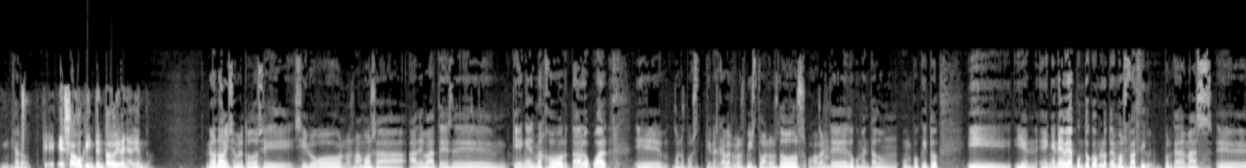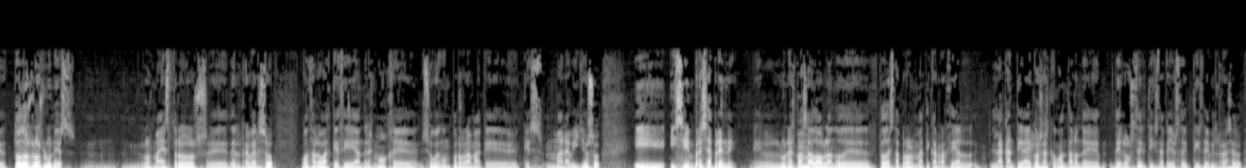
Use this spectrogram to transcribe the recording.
que es algo que he intentado ir añadiendo. No, no, y sobre todo si, si luego nos vamos a, debates de quién es mejor tal o cual, eh, bueno, pues tienes que haberlos visto a los dos o haberte mm. documentado un, un poquito. Y, y en, en nba.com lo tenemos fácil porque además eh, todos los lunes mm, los maestros eh, del reverso Gonzalo Vázquez y Andrés Monge suben un programa que, que es maravilloso y, y siempre se aprende. El lunes pasado, hablando de toda esta problemática racial, la cantidad de cosas que contaron de, de los Celtics, de aquellos Celtics de Bill Russell,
